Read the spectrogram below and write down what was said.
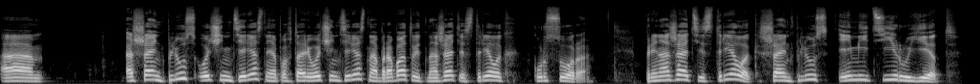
А, а Shine Plus очень интересно, я повторю, очень интересно обрабатывает нажатие стрелок курсора. При нажатии стрелок Shine Plus имитирует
